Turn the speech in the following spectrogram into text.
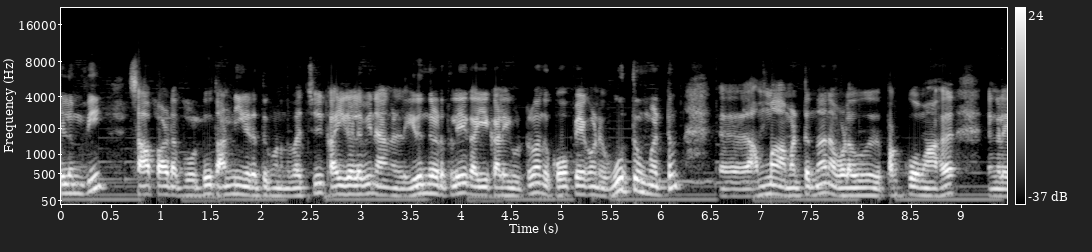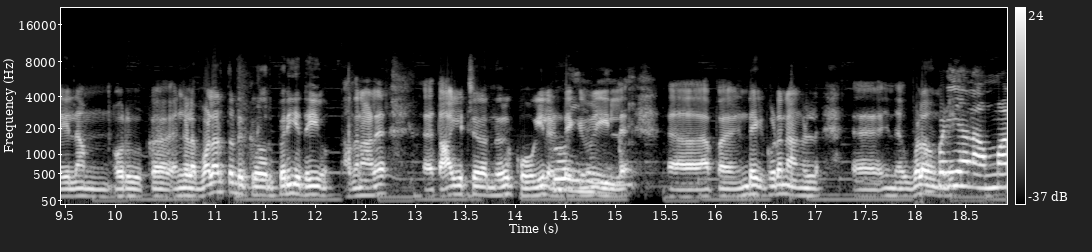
எழும்பி சாப்பாடை போட்டு தண்ணி எடுத்து கொண்டு வந்து வச்சு கை கழுவி நாங்கள் இருந்த இடத்துலயே கையை கழுவி விட்டுருவோம். அந்த கோப்பையை கொண்டு ஊத்தும் மட்டும் அம்மா மட்டும்தான் அவ்வளவு பக்குவமாக எங்களை எல்லாம் ஒரு க எங்களை வளர்த்தெடுக்கிற ஒரு பெரிய தெய்வம். அதனால தாயிற் சிறந்த கோயில் இன்றைக்குமே இல்லை. அப்ப இன்றைக்கு கூட நாங்கள் இந்த இவ்வளவு அப்படியான அம்மா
